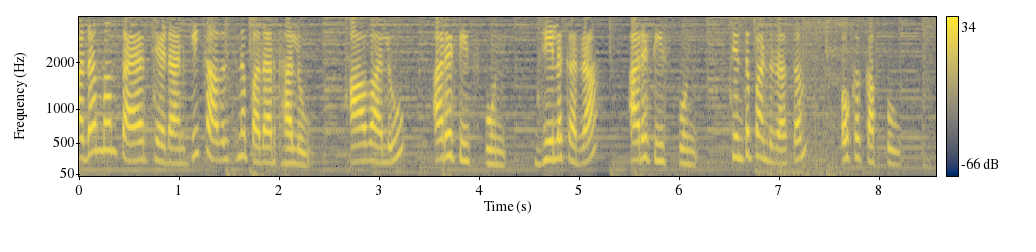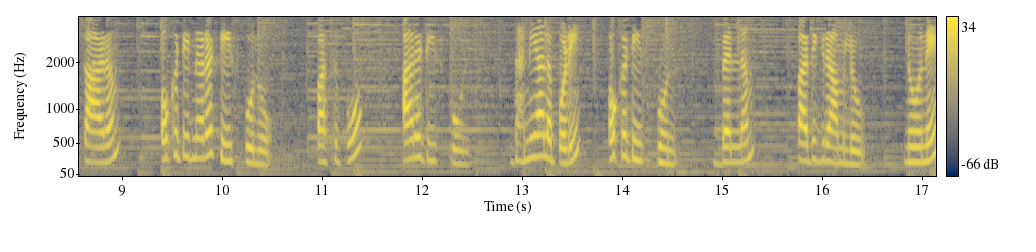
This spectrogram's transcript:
కదంబం తయారు చేయడానికి కావలసిన పదార్థాలు. ఆవాలు అర టీ స్పూన్ జీలకర్ర అర టీ స్పూన్ చింతపండు రసం ఒక కప్పు కారం ఒకటిన్నర టీ స్పూను పసుపు అర టీ స్పూన్ ధనియాల పొడి ఒక టీ స్పూన్ బెల్లం పది గ్రాములు నూనె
